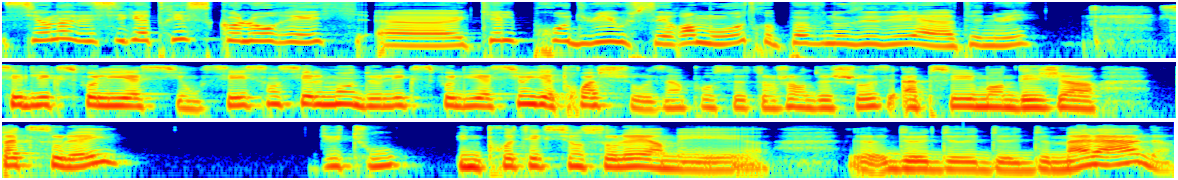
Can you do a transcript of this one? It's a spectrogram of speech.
Si on a des cicatrices colorées, euh, quels produits ou sérums ou autres peuvent nous aider à atténuer? C'est de l'exfoliation. C'est essentiellement de l'exfoliation. Il y a trois choses hein, pour ce genre de choses. Absolument déjà, pas de soleil du tout. Une protection solaire, mais euh, de, de, de, malade.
